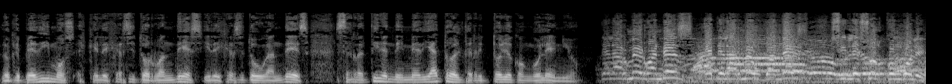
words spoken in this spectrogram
Lo que pedimos es que el ejército ruandés y el ejército ugandés se retiren de inmediato del territorio congoleño. Del armée ruandés y del armée ugandés sin le sol congolés.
